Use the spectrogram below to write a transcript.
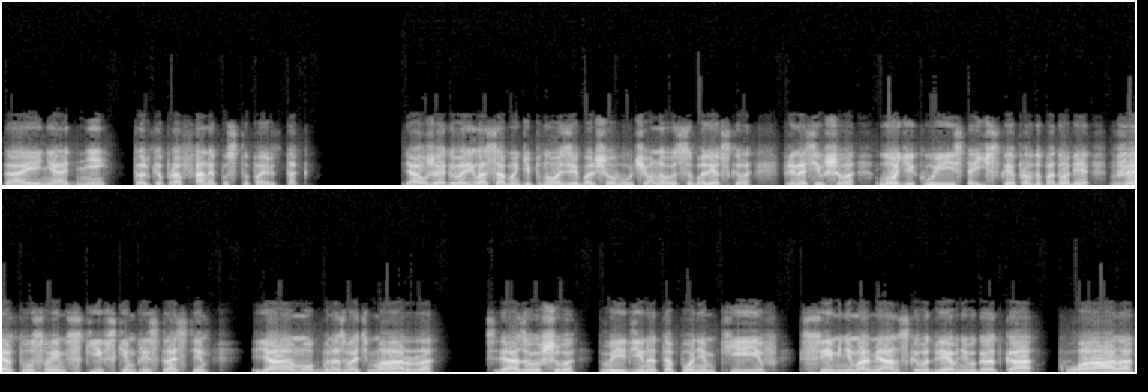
Да и не одни, только профаны поступают так. Я уже говорил о самогипнозе большого ученого Соболевского, приносившего логику и историческое правдоподобие в жертву своим скифским пристрастием. Я мог бы назвать Марра, связывавшего воедино топоним Киев с именем армянского древнего городка Куара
